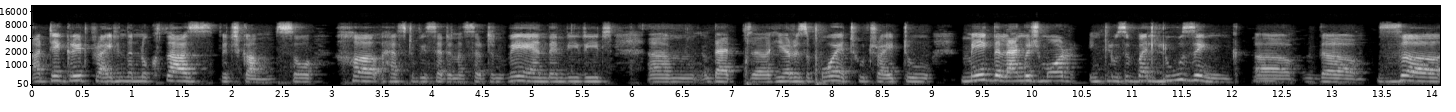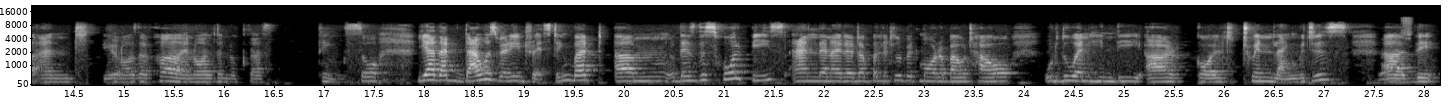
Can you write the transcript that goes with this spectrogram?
I take great pride in the nuktas which come. So her has to be said in a certain way, and then we read um, that uh, here is a poet who tried to make the language more inclusive by losing uh, the z and you know the her and all the nuktas things. So yeah, that that was very interesting. But um, there's this whole piece, and then I read up a little bit more about how Urdu and Hindi are called twin languages. Uh, they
